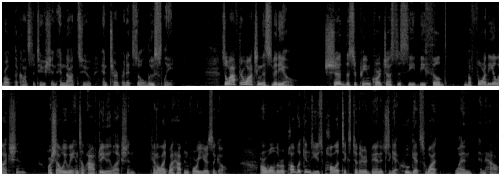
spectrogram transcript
wrote the Constitution, and not to interpret it so loosely. So after watching this video, should the Supreme Court justice seat be filled before the election or shall we wait until after the election, kind of like what happened 4 years ago? Or will the Republicans use politics to their advantage to get who gets what, when, and how?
